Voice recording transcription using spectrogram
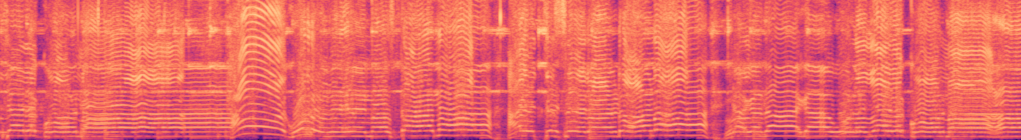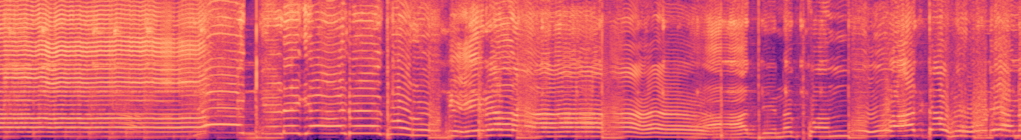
ಶರ ಕೋನ ಗುರುವಿನ ಸ್ಥಾನ ಐತಿ ಸೇರಡೋಣ ಜಗದಾಗ ಉಳದರ ಕೋನ ಕಿಡಗಾಡ ಗುರು ಬೀರ ಆ ದಿನಕ್ಕೊಂದು ಆಟ ಹೂಡಣ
